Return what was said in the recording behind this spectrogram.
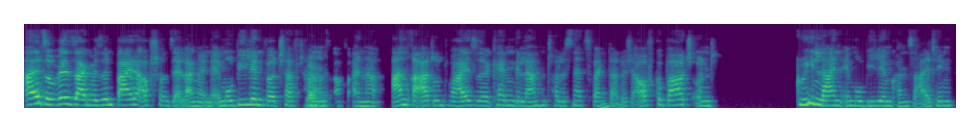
Also will sagen, wir sind beide auch schon sehr lange in der Immobilienwirtschaft, haben ja. uns auf eine andere Art und Weise kennengelernt, ein tolles Netzwerk mhm. dadurch aufgebaut und Greenline Immobilien Consulting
